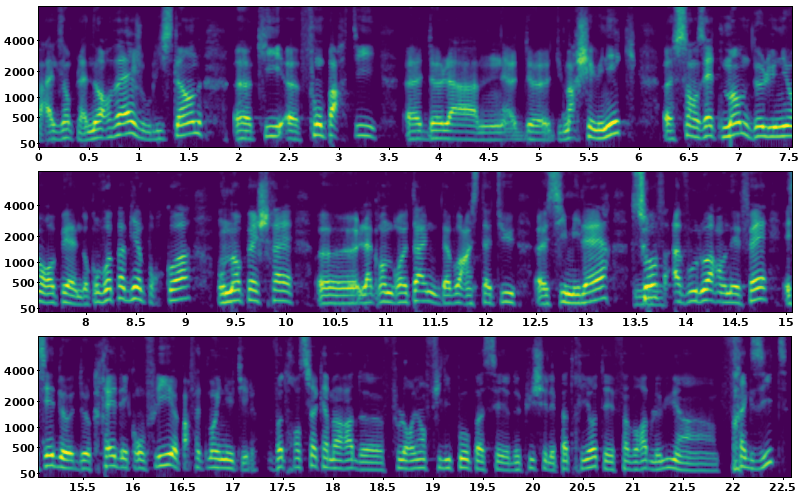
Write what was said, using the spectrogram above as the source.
par exemple la Norvège ou l'Islande qui font partie de la du marché unique sans être membres de l'Union européenne. Donc on voit pas bien pourquoi on empêcherait la Grande-Bretagne d'avoir un statut similaire, sauf mmh. à vouloir en effet essayer de, de créer des conflits parfaitement inutiles. Votre ancien camarade Florian Philippot, passé depuis chez les Patriotes, est favorable, lui, à un Frexit.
